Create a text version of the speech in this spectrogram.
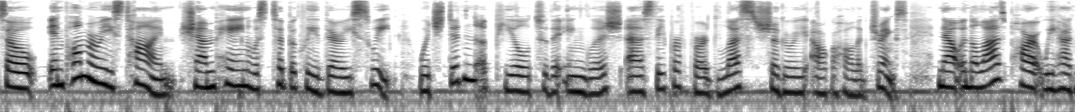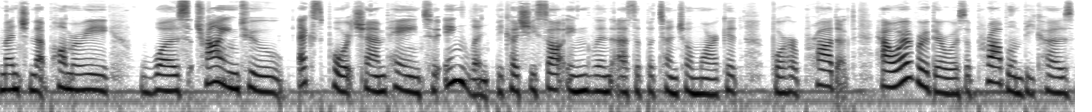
So, in Pommery's time, champagne was typically very sweet, which didn't appeal to the English as they preferred less sugary alcoholic drinks. Now, in the last part, we had mentioned that Pommery was trying to export champagne to England because she saw England as a potential market for her product. However, there was a problem because,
